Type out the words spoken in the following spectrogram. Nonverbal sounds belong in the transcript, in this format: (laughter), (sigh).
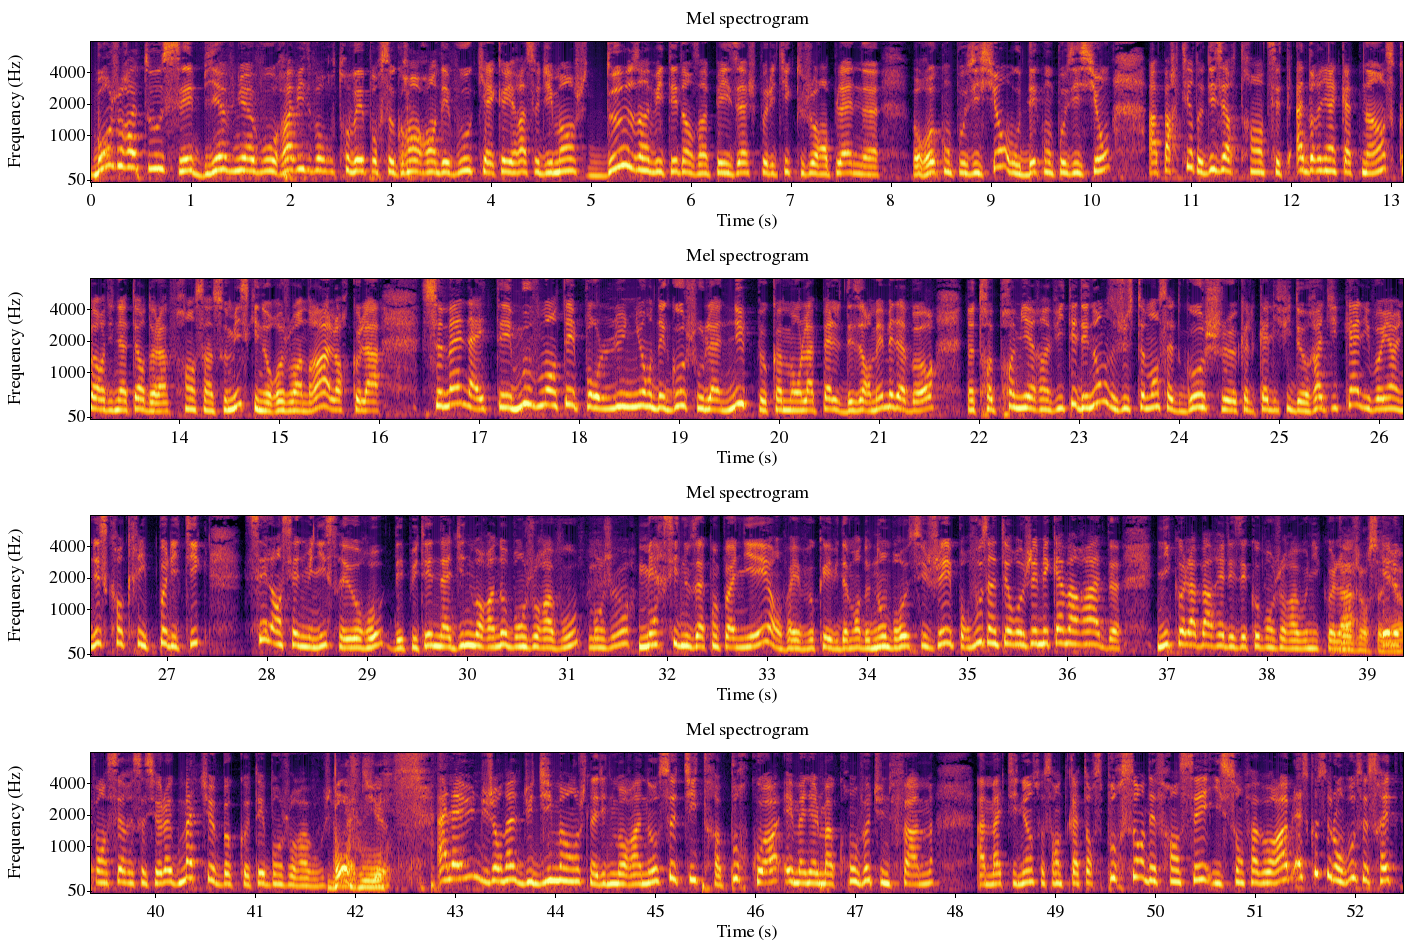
Bonjour à tous et bienvenue à vous. Ravi de vous retrouver pour ce grand rendez-vous qui accueillera ce dimanche deux invités dans un paysage politique toujours en pleine recomposition ou décomposition. À partir de 10h30, c'est Adrien Quatennens, coordinateur de la France Insoumise, qui nous rejoindra alors que la semaine a été mouvementée pour l'Union des gauches ou la NUP, comme on l'appelle désormais. Mais d'abord, notre premier invité dénonce justement cette gauche qu'elle qualifie de radicale, y voyant une escroquerie politique c'est l'ancienne ministre et eurodéputée Nadine Morano. Bonjour à vous. Bonjour. Merci de nous accompagner. On va évoquer évidemment de nombreux sujets. pour vous interroger, mes camarades, Nicolas Barré des Échos. Bonjour à vous, Nicolas. Bonjour, Et le penseur et sociologue Mathieu Boccoté. Bonjour à vous. Bonjour. Mathieu. À la une du journal du dimanche, Nadine Morano, ce titre Pourquoi Emmanuel Macron veut une femme? À Matignon, 74% des Français y sont favorables. Est-ce que selon vous, ce serait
